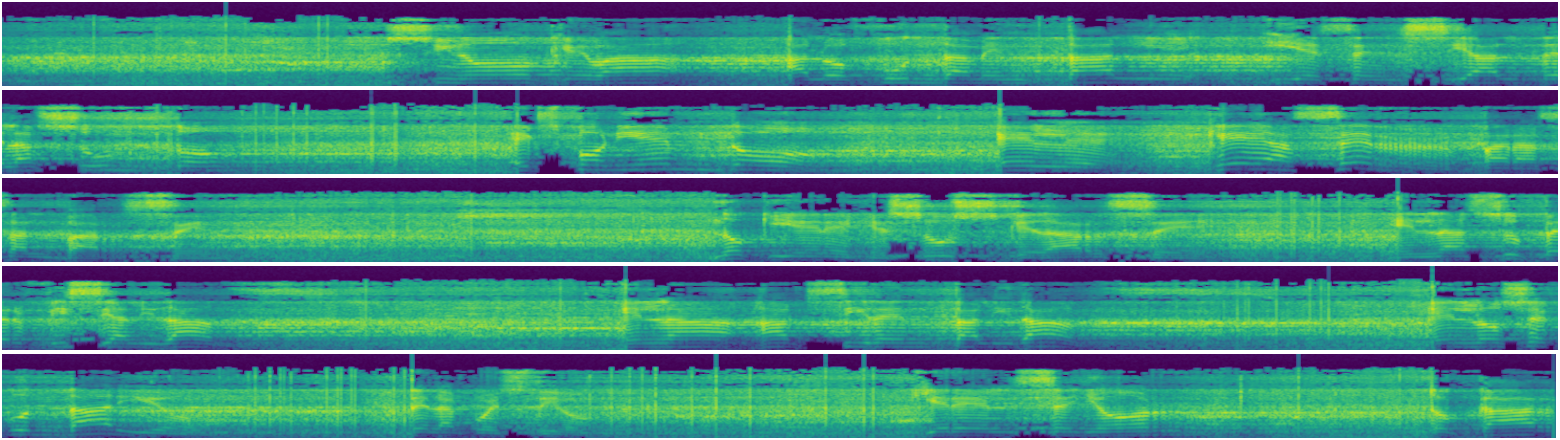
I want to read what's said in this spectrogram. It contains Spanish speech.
sino que va a lo fundamental y esencial del asunto, exponiendo el qué hacer para salvarse. No quiere Jesús quedarse en la superficialidad, en la accidentalidad, en lo secundario de la cuestión. Quiere el Señor tocar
